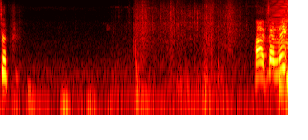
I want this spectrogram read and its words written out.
चल. हा चल निघ.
